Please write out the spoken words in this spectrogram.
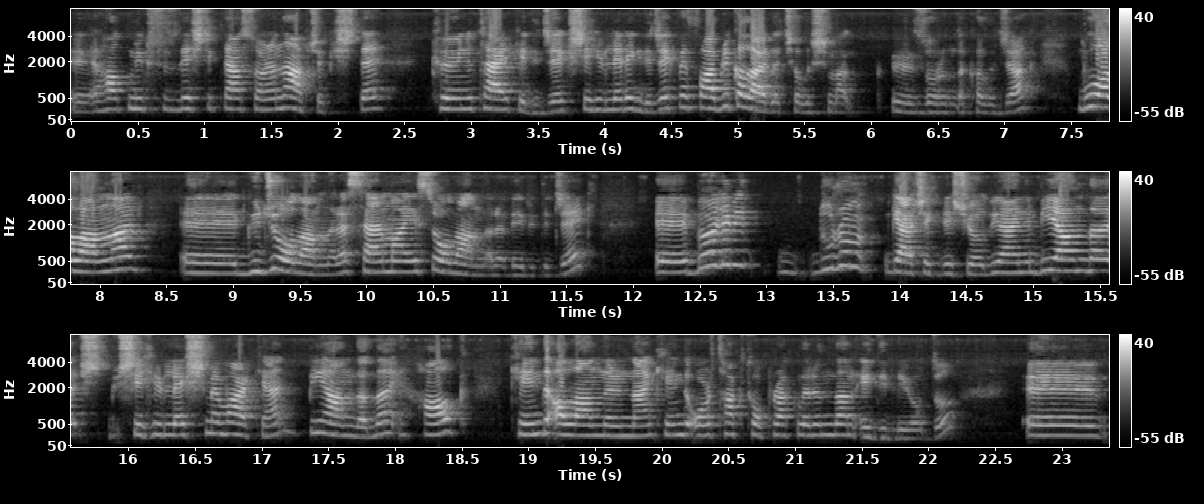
E, halk mülksüzleştikten sonra ne yapacak işte? Köyünü terk edecek, şehirlere gidecek ve fabrikalarda çalışmak e, zorunda kalacak. Bu alanlar e, gücü olanlara, sermayesi olanlara verilecek e, böyle bir durum gerçekleşiyordu. Yani bir yanda şehirleşme varken bir yanda da halk kendi alanlarından, kendi ortak topraklarından ediliyordu. E,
